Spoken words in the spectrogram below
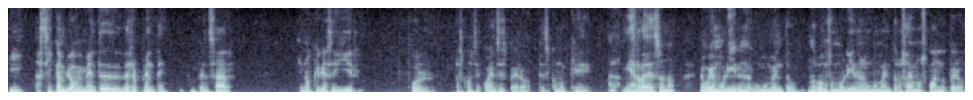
Y así cambió mi mente de, repente en pensar que no quería seguir por las consecuencias, pero es como que a la mierda eso, ¿no? Me voy a morir en algún momento, nos vamos a morir en algún momento, no sabemos cuándo, pero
